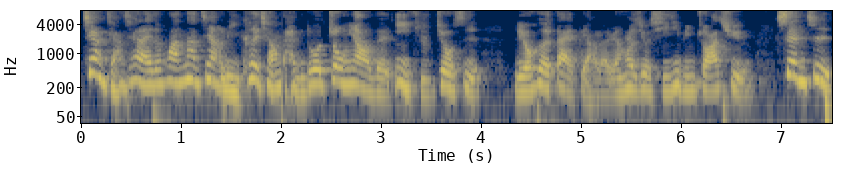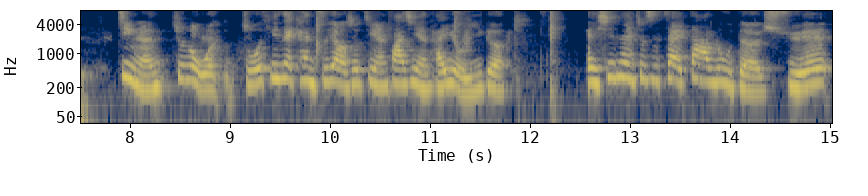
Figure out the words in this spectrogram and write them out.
这样讲下来的话，那这样李克强很多重要的议题就是刘鹤代表了，然后就习近平抓去了，甚至竟然就是我昨天在看资料的时候，竟然发现还有一个。哎，现在就是在大陆的学，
